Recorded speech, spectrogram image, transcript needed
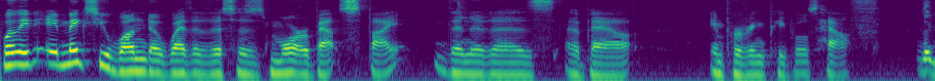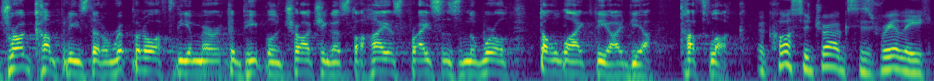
Well, it, it makes you wonder whether this is more about spite than it is about improving people's health. The drug companies that are ripping off the American people and charging us the highest prices in the world don't like the idea. Tough luck. The cost of drugs is really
